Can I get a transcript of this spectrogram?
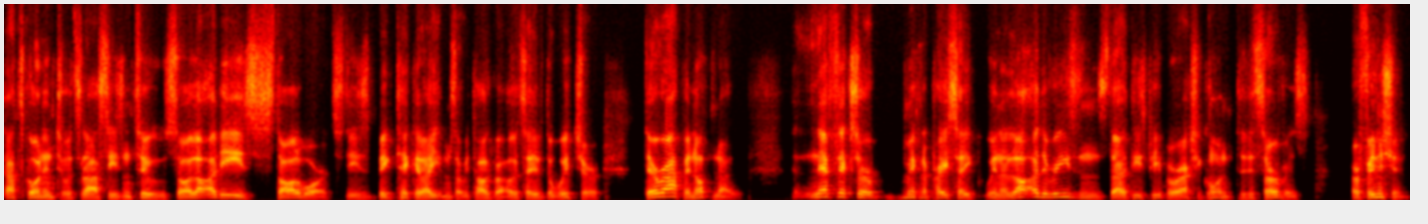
That's going into its last season too. So a lot of these stalwarts, these big ticket items that we talked about outside of The Witcher, they're wrapping up now. Netflix are making a price hike when a lot of the reasons that these people are actually going to this service are finishing.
